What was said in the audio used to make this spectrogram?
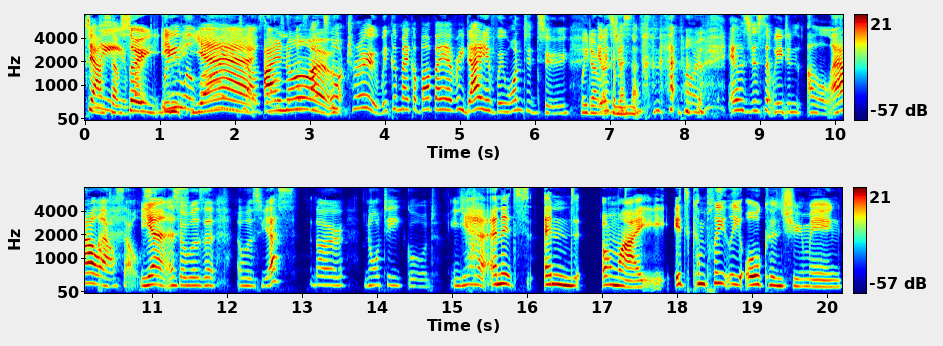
exactly, ourselves. So in, we to yeah, ourselves I know. that's not true. We could make a buffet every day if we wanted to. we don't It recommend just that. no, it was just that we didn't allow ourselves. Yes. So it was a it was yes, no, naughty, good. Yeah, and it's and oh my, it's completely all consuming,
